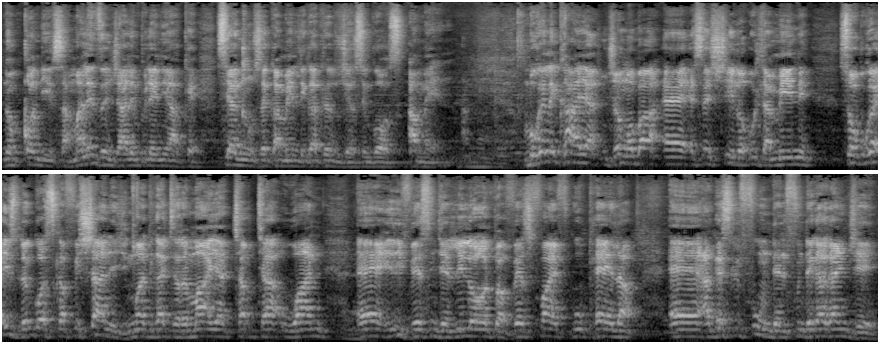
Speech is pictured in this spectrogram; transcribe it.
nokuqondisa. Malenze njalo empilweni yakhe. Siyanxusa egameni likakristu jesu inkosi amen. Amen. Mbukela ekhaya njengoba eh, eseshilo udlamini. Sobuka izwi lenkosi kafishane nje incwadi kajeremiya chapter 1 eh ivesi nje lilodwa verse 5 kuphela. Eh ake silifunde lifundeka kanje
